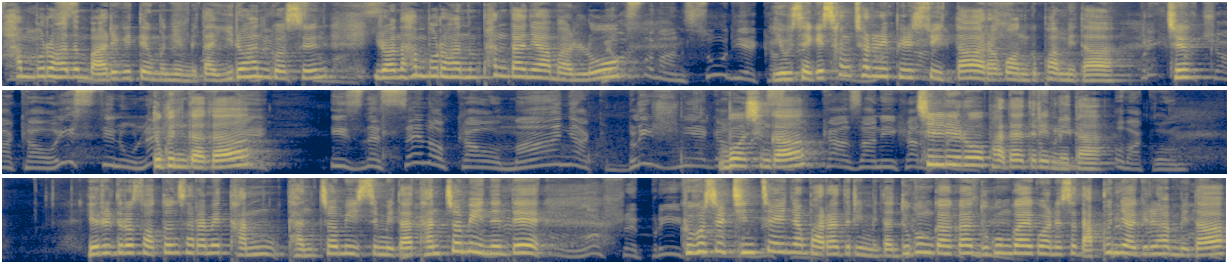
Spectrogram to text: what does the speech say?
함부로 하는 말이기 때문입니다. 이러한 것은 이러한 함부로 하는 판단이야말로 이웃에게 상처를 입힐 수 있다라고 언급합니다. 즉 누군가가 무엇인가 진리로 받아들입니다. 예를 들어서 어떤 사람의 단, 단점이 있습니다. 단점이 있는데 그것을 진짜인 양 받아들입니다. 누군가가 누군가에 관해서 나쁜 이야기를 합니다.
